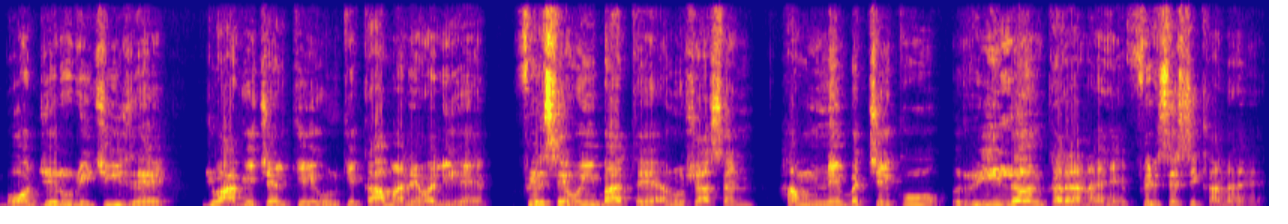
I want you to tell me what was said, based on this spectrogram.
बहुत ज़रूरी चीज़ है, जो आगे चल के उनके काम आने वाली है। फिर से वही बात है, अनुशासन, हमने बच्चे को रीलर्न कराना है, फिर से सिखाना है।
